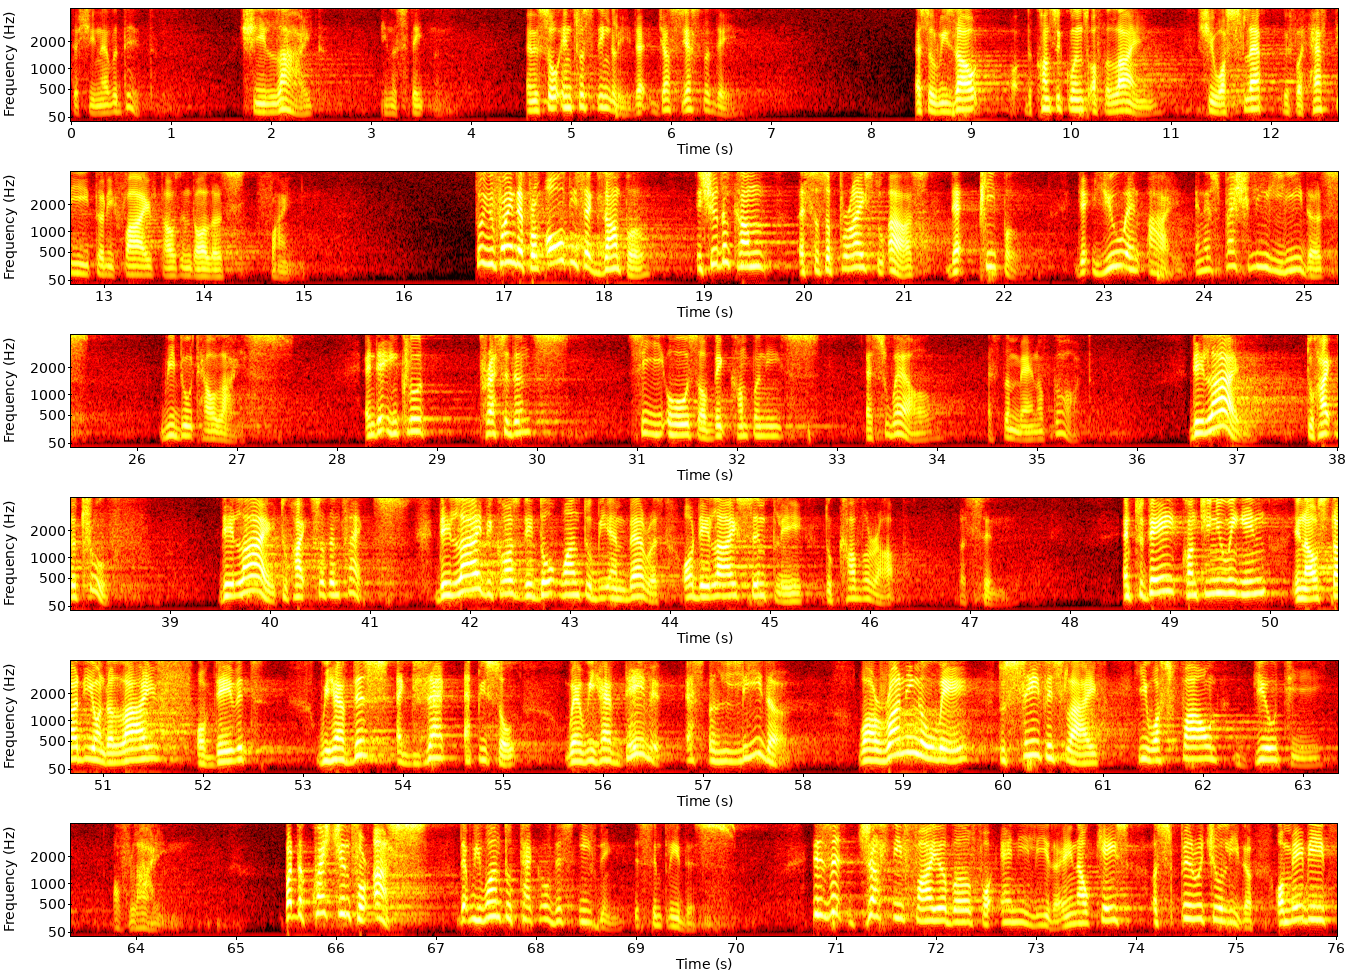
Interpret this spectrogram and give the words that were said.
that she never did. She lied in a statement. And it's so interestingly that just yesterday, as a result, the consequence of the lying, she was slapped with a hefty $35,000 fine. So you find that from all these examples, it shouldn't come as a surprise to us that people, that you and I, and especially leaders, we do tell lies. And they include presidents, CEOs of big companies, as well as the man of God. They lie to hide the truth. They lie to hide certain facts. They lie because they don't want to be embarrassed, or they lie simply to cover up a sin. And today, continuing in, in our study on the life of David, we have this exact episode where we have David as a leader. While running away to save his life, he was found guilty of lying. But the question for us that we want to tackle this evening is simply this Is it justifiable for any leader, in our case, a spiritual leader, or maybe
